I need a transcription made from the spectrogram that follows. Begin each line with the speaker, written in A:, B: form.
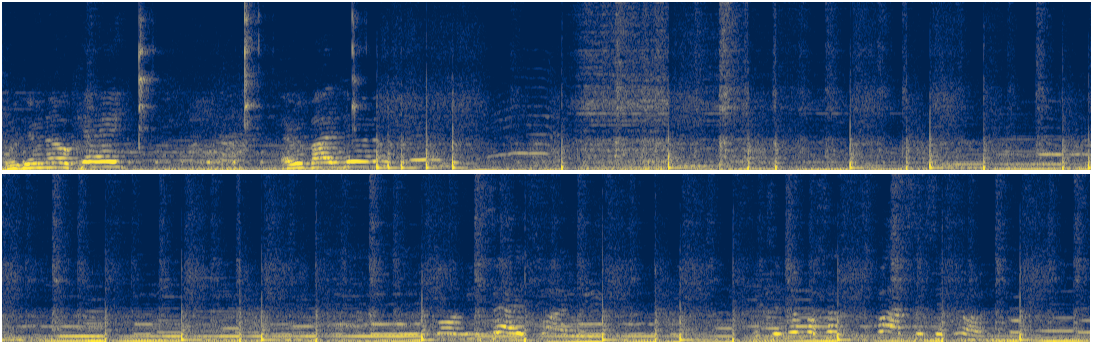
A: We're doing okay? Everybody doing okay? Come on, he's satisfied with it. El Señor Señor.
